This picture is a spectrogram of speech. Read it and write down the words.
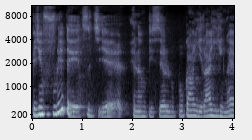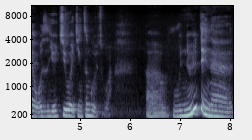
毕竟富力队之前一轮比赛，如果讲伊拉赢个闲话，是有机会进争冠组的。呃，湖南队呢，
